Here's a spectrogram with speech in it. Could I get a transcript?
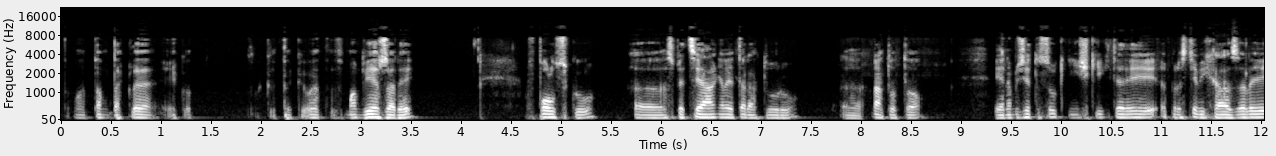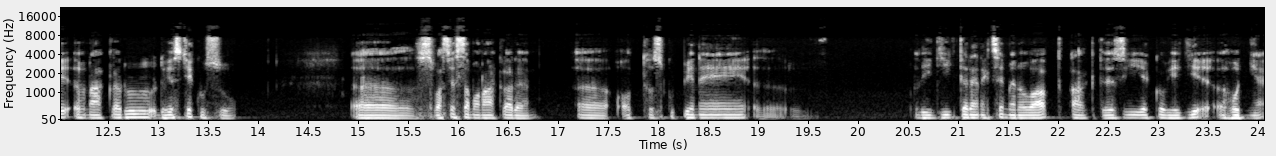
to tam takhle jako, jako takové, mám dvě řady. V Polsku, speciálně literaturu na toto, jenomže to jsou knížky, které prostě vycházely v nákladu 200 kusů. Eh, s vlastně samonákladem od skupiny lidí, které nechci jmenovat a kteří jako vědí hodně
